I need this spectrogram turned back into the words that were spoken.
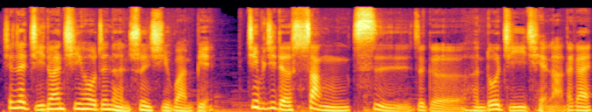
现在极端气候真的很瞬息万变，记不记得上次这个很多集以前啦，大概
